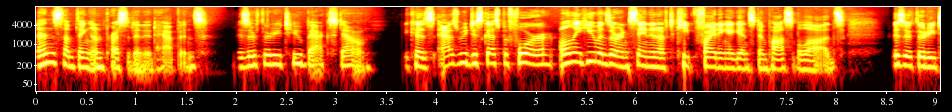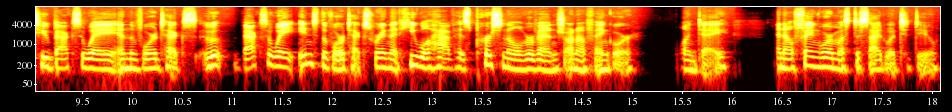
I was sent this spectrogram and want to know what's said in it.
Then something unprecedented happens. Visser 32 backs down. Because, as we discussed before, only humans are insane enough to keep fighting against impossible odds. Visser 32 backs away and the vortex backs away into the vortex, swearing that he will have his personal revenge on Elfangor one day, and Elfangor must decide what to do.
